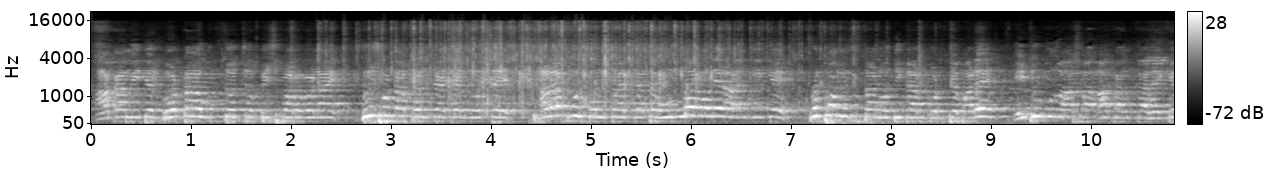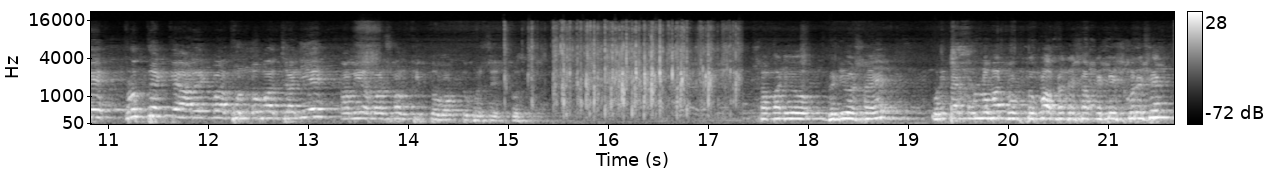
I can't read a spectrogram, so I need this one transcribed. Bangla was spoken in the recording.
আগামীতে গোটা উত্তর চব্বিশ পরগনায় দুশোটা পঞ্চায়েতের মধ্যে সারাপুর পঞ্চায়েত যাতে উন্নয়নের আঙ্গিকে প্রথম স্থান অধিকার করতে পারে এইটুকু আশা, আকাঙ্ক্ষা রেখে প্রত্যেককে আরেকবার ধন্যবাদ জানিয়ে আমি আমার সংক্ষিপ্ত বক্তব্য শেষ করছি। সম্মানীয় ভিডিও সাহেব, উনি তার মূল্যবান বক্তব্য আপনাদের সামনে পেশ করেছেন।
